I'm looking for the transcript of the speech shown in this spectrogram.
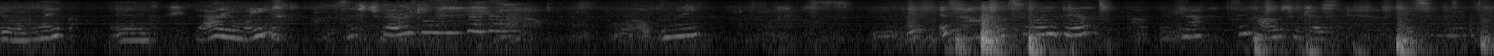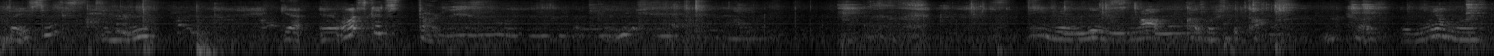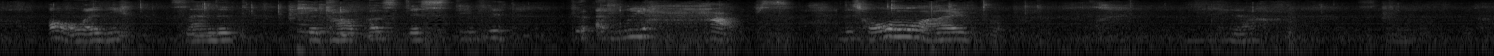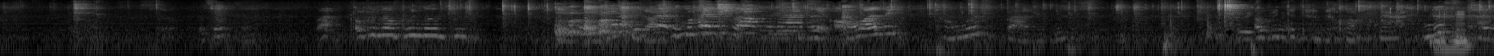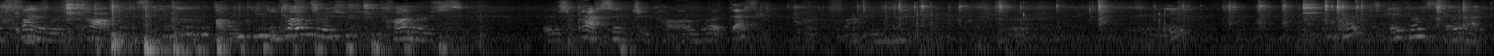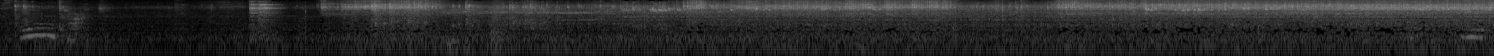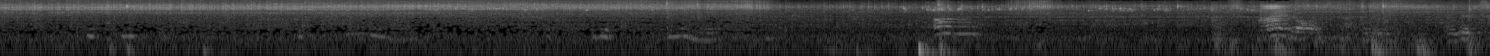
you me and is. It's right there. House because it's basic. Yeah, and let's get started. Stephen, this is not cover the top because the landlord already sanded the top of this Stephen to every house. This whole library. Yeah. Open. Open, open, open. They already come with batteries. To 10 o'clock. This kind of fun with Thomas. Um, he comes with Connor's a passenger car, but that's fine. Okay. Let's take us to that same time. Um, I know what's happening. And it's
